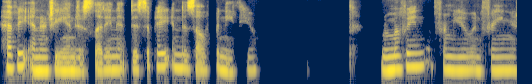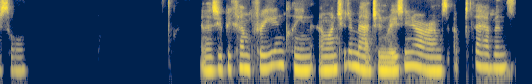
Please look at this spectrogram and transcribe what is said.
heavy energy and just letting it dissipate and dissolve beneath you, removing from you and freeing your soul. And as you become free and clean, I want you to imagine raising your arms up to the heavens,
